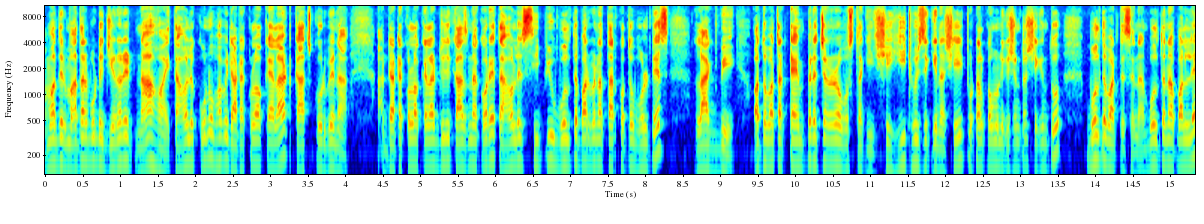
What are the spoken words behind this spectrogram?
আমাদের মাদারবোর্ডে জেনারেট না হয়, তাহলে কোনোভাবে ডাটা ক্লক অ্যালার্ট কাজ করবে না। আর ডাটা ক্লক অ্যালার্ট যদি কাজ না করে, তাহলে সিপিইউ বলতে পারবে না তার কত ভোল্টেজ লাগবে, অথবা তার টেম্পারেচারের অবস্থা কি, সে হিট হয়েছে কিনা, সেই টোটাল কমিউনিকেশনটা সে কিন্তু বলতে পারতেছে না। বলতে না পারলে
